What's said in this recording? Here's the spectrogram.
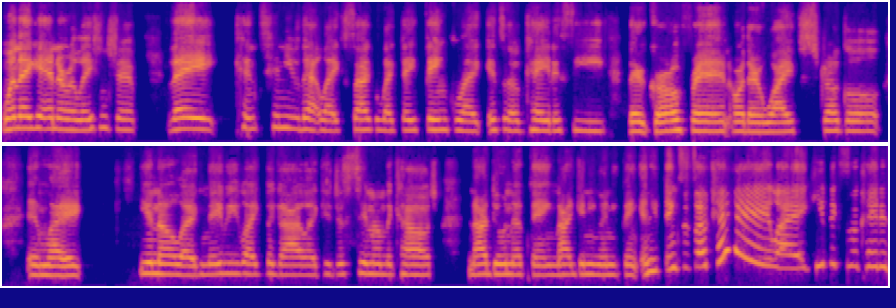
when they get in a relationship they continue that like cycle like they think like it's okay to see their girlfriend or their wife struggle and like you know, like maybe like the guy like is just sitting on the couch, not doing nothing, not getting you anything, and he thinks it's okay. Like he thinks it's okay to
